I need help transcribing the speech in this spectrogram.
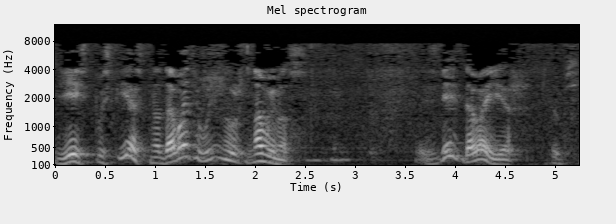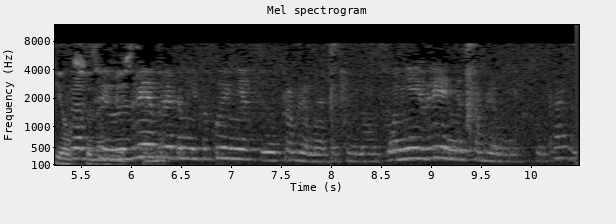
Есть пусть ест, но давать его не нужно, на вынос. Здесь давай ешь. Чтоб съелся на Правда, у еврея при этом никакой нет э, проблемы, я так понимаю. У нееврея нет проблемы никакой, правильно?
